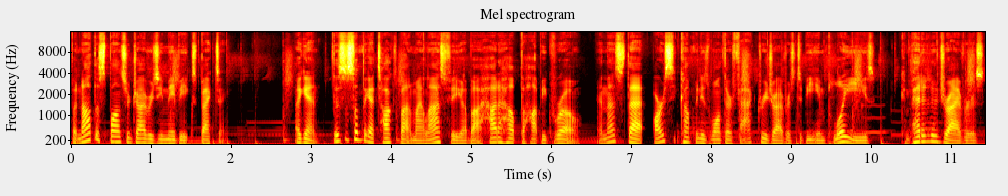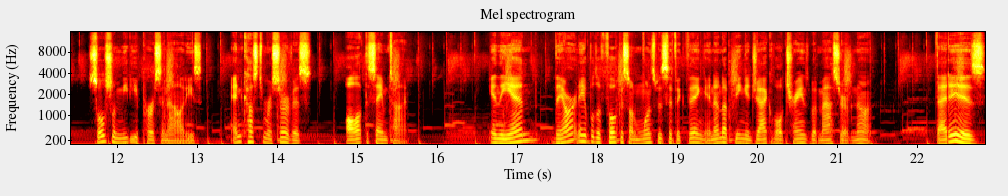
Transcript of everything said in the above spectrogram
but not the sponsored drivers you may be expecting. Again, this is something I talked about in my last video about how to help the hobby grow, and that's that RC companies want their factory drivers to be employees, competitive drivers, social media personalities, and customer service all at the same time. In the end, they aren't able to focus on one specific thing and end up being a jack of all trades but master of none. That is,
